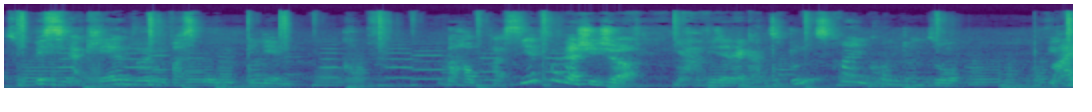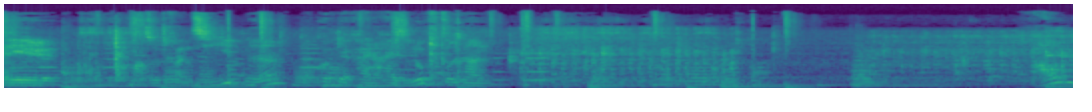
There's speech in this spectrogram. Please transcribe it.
so ein bisschen erklären würden, was oben in dem Kopf überhaupt passiert von der Shisha? Ja, wie da der ganze Dunst reinkommt und so. Weil, wenn man mal so dran zieht, ne? Da kommt ja keine heiße Luft, sondern. Au. Hm,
